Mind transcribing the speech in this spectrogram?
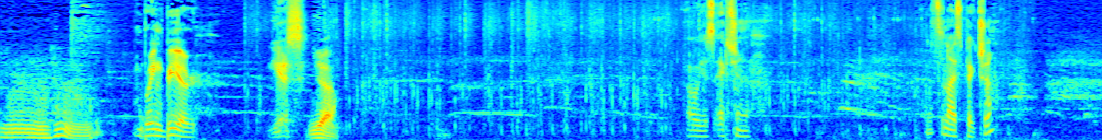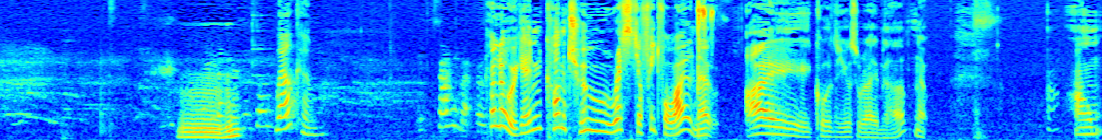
Mm-hmm. Bring beer. Yes. Yeah. Oh yes, action. That's a nice picture. Mm-hmm. Welcome. Hello again. Come to rest your feet for a while? No. I could use reliable help. No. Um.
